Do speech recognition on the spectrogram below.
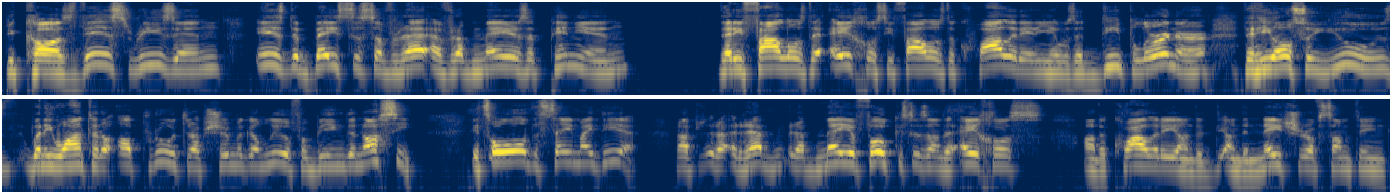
because this reason is the basis of, Re- of Rab Meir's opinion that he follows the echos, he follows the quality, and he was a deep learner that he also used when he wanted to uproot Rab Shimon Gamliel from being the Nasi. It's all the same idea. Rab, Rab, Rab Meir focuses on the echos, on the quality, on the on the nature of something.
